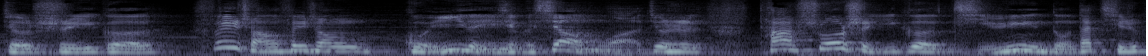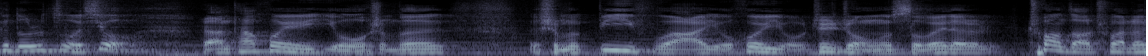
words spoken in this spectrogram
就是一个非常非常诡异的一些个项目啊。就是他说是一个体育运动，他其实更多是作秀，然后他会有什么什么 beef 啊，有会有这种所谓的创造出来的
